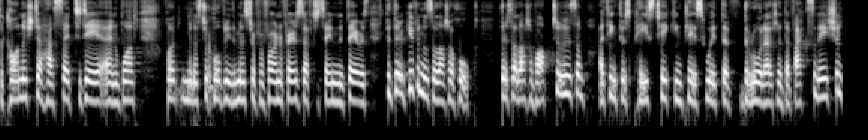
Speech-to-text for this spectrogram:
the Taoiseach has said today and what, what Minister Coveney, the Minister for Foreign Affairs, have to say there is that they're giving us a lot of hope. There's a lot of optimism. I think there's pace taking place with the, the rollout of the vaccination.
